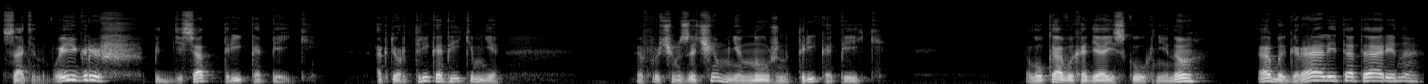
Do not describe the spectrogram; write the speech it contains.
Сатин. Выигрыш 53 копейки. Актер, три копейки мне. Впрочем, зачем мне нужно три копейки? Лука, выходя из кухни. Ну, обыграли татарина.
